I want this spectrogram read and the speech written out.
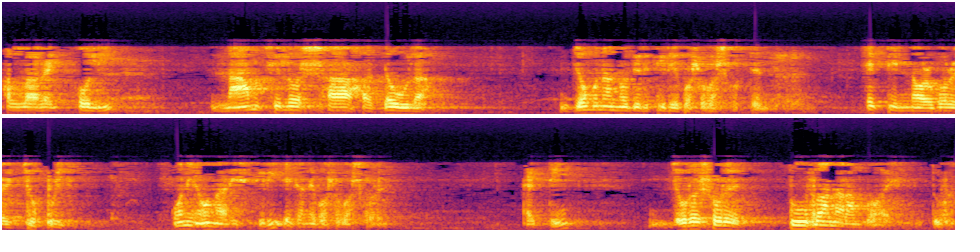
আল্লাহর এক অলি নাম ছিল শাহ দৌলা। যমুনা নদীর তীরে বসবাস করতেন। একটি নরবরের ঝুপড়ি উনি ওনার স্ত্রী এখানে বসবাস করেন। একদিন জোরে সোরে তুফান আরম্ভ হয়। তুফান।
